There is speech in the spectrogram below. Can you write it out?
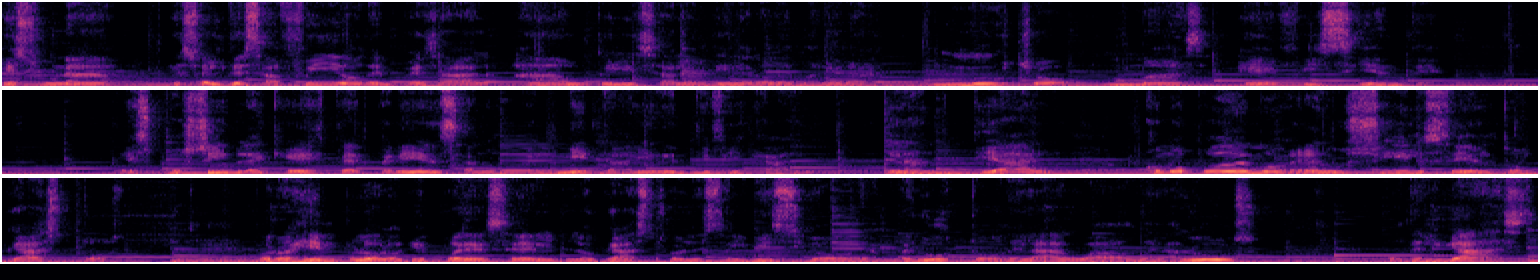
Es, una, es el desafío de empezar a utilizar el dinero de manera mucho más eficiente. Es posible que esta experiencia nos permita identificar, plantear cómo podemos reducir ciertos gastos. Por ejemplo, lo que puede ser los gastos en el servicio de acueducto, del agua, o de la luz, o del gas.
